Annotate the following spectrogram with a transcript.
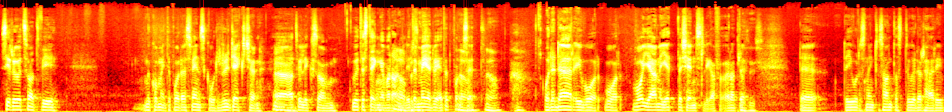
ser ut så att vi, nu kommer jag inte på det svenska ordet, rejection, Mm. eh, att vi liksom utestänger varandra Ja, lite precis. medvetet på något ja, sätt. Ja, Och det där är vår, vår, vår hjärna jättekänsliga för. Att det, det, det gjordes några intressanta studier här i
